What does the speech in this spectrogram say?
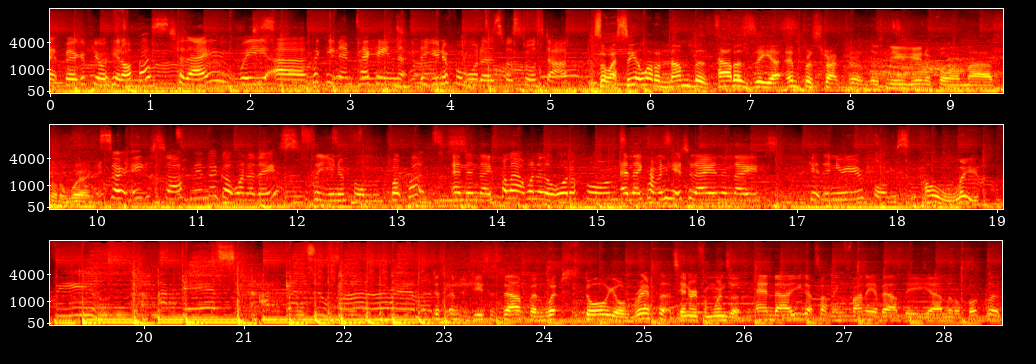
At BurgerFuel head office. Today we are picking and packing the uniform orders for store staff. So I see a lot of numbers. How does the uh, infrastructure of this new uniform uh, sort of work? So each staff member got one of these, it's a uniform booklet, and then they fill out one of the order forms and they come in here today and then they get their new uniforms. Holy! Just introduce yourself and which store you're repping. It's Henry from Windsor. And uh, you got something funny about the uh, little booklet.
